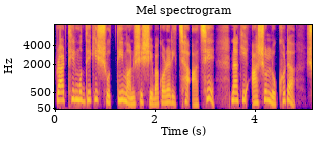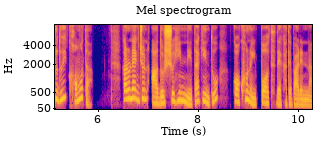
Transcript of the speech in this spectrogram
প্রার্থীর মধ্যে কি সত্যিই মানুষের সেবা করার ইচ্ছা আছে, নাকি আসল লক্ষ্যটা শুধুই ক্ষমতা? কারণ একজন আদর্শহীন নেতা কিন্তু কখনোই পথ দেখাতে পারেন না।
